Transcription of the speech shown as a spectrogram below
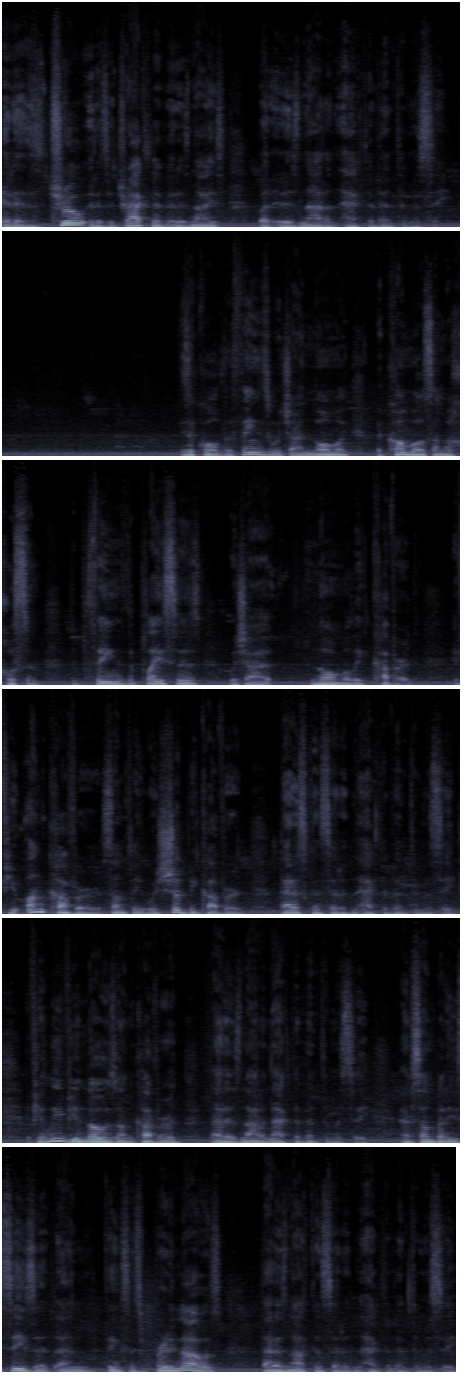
It is true, it is attractive, it is nice, but it is not an act of intimacy. These are called the things which are normally the komos amechusim, the things, the places which are normally covered. If you uncover something which should be covered, that is considered an act of intimacy. If you leave your nose uncovered, that is not an act of intimacy. And if somebody sees it and thinks it's a pretty nose, that is not considered an act of intimacy.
